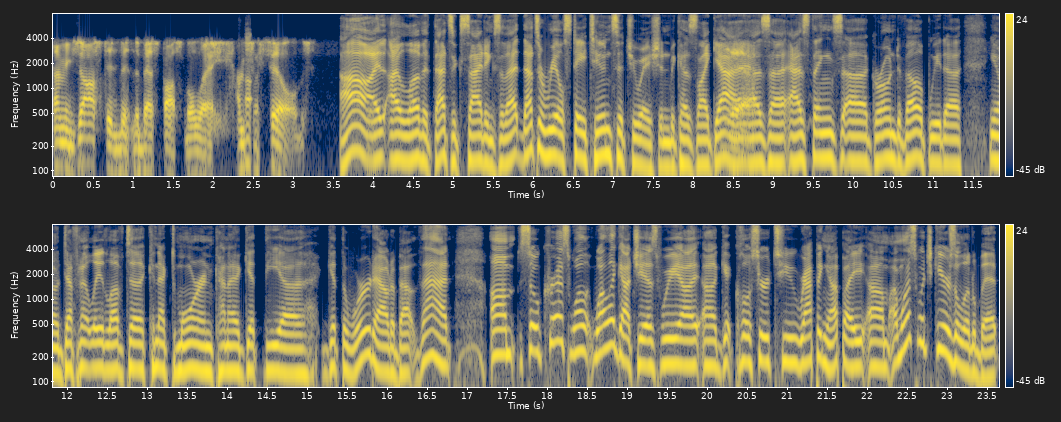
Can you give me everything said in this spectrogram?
I'm exhausted, but in the best possible way. I'm fulfilled. Oh, I, I love it. That's exciting. So that that's a real stay tuned situation because, like, yeah, Yeah. as uh, as things uh, grow and develop, we'd uh, you know definitely love to connect more and kind of get the uh, get the word out about that. Um, so, Chris, while while I got you, as we uh, uh, get closer to wrapping up, I um, I want to switch gears a little bit.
